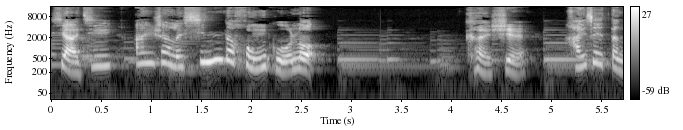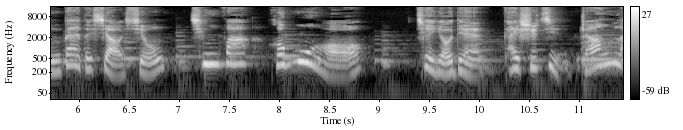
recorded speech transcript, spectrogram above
小鸡安上了新的红轱辘，可是还在等待的小熊、青蛙和木偶，却有点开始紧张了。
